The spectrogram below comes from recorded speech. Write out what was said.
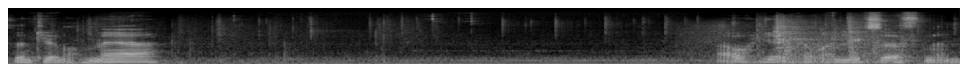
Sind hier noch mehr? Auch hier kann man nichts öffnen.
